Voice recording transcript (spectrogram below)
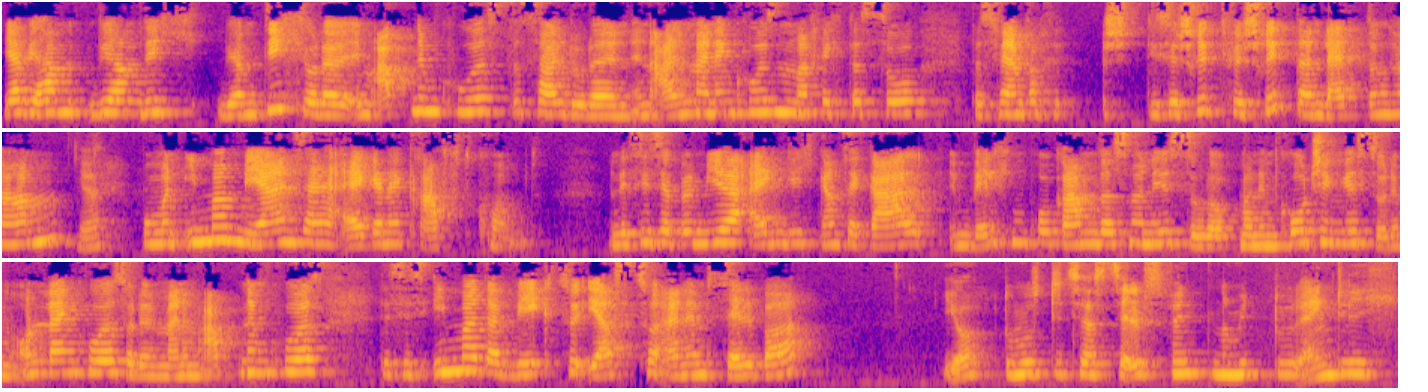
Ja, wir haben, wir haben dich, wir haben dich oder im Abnehmkurs das halt oder in, in allen meinen Kursen mache ich das so, dass wir einfach diese Schritt für Schritt Anleitung haben, ja. wo man immer mehr in seine eigene Kraft kommt. Und es ist ja bei mir eigentlich ganz egal, in welchem Programm das man ist oder ob man im Coaching ist oder im Online-Kurs oder in meinem Abnehmkurs. Das ist immer der Weg zuerst zu einem selber. Ja, du musst dich zuerst selbst finden, damit du eigentlich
